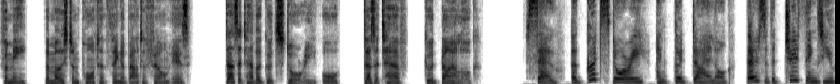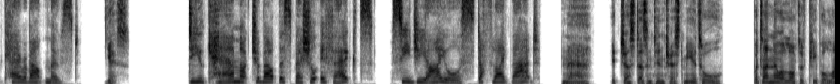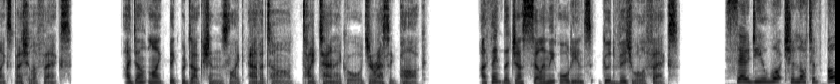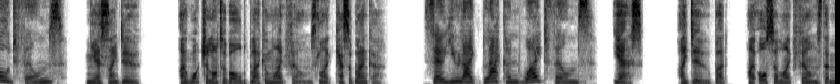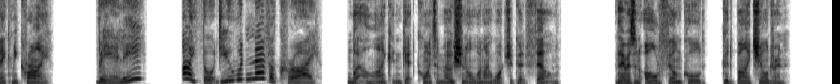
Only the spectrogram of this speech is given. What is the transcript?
For me, the most important thing about a film is does it have a good story or does it have good dialogue? So, a good story and good dialogue. Those are the two things you care about most. Yes. Do you care much about the special effects? CGI or stuff like that? Nah, it just doesn't interest me at all. But I know a lot of people like special effects. I don't like big productions like Avatar, Titanic, or Jurassic Park. I think they're just selling the audience good visual effects. So, do you watch a lot of old films? Yes, I do. I watch a lot of old black and white films like Casablanca. So, you like black and white films? Yes, I do, but I also like films that make me cry. Really? I thought you would never cry. Well, I can get quite emotional when I watch a good film. There is an old film called Goodbye Children.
